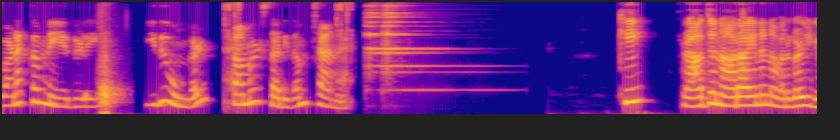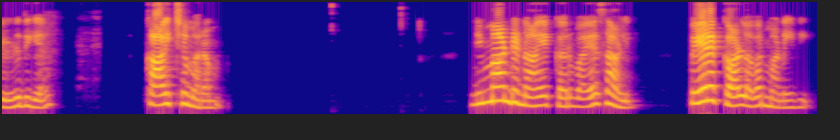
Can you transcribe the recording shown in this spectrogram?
வணக்கம் நேயர்களே இது உங்கள் தமிழ் சரிதம் சேனல். கி. ராஜநாராயணன் அவர்கள் எழுதிய காய்ச்ச மரம் நிம்மாண்டு நாயக்கர் வயசாளி பேரக்காள் அவர் மனைவி.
